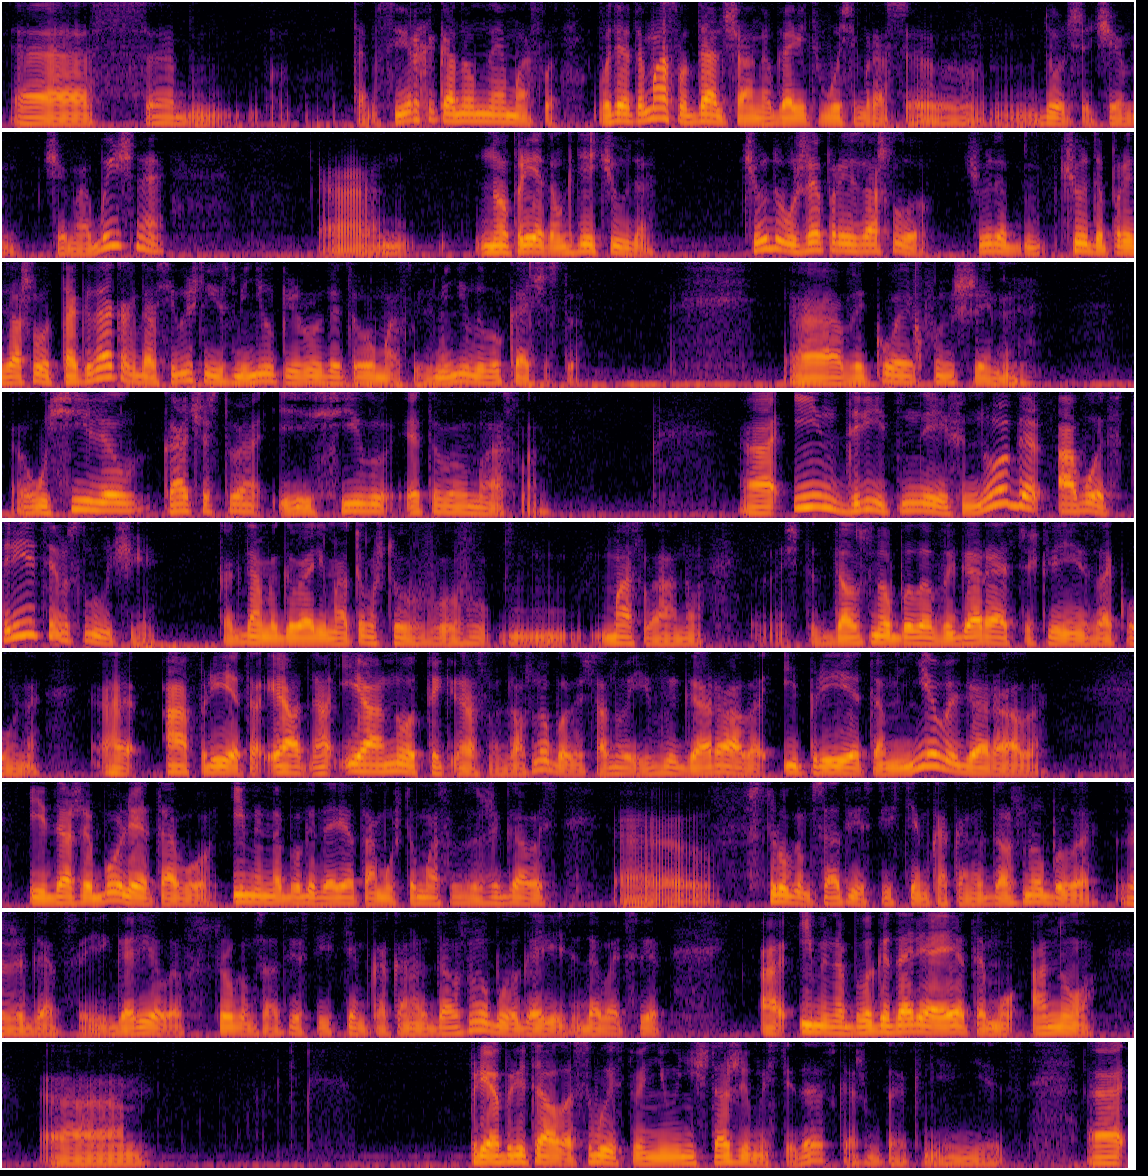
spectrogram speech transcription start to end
Э, с, там, сверхэкономное масло. Вот это масло дальше оно горит в 8 раз э, дольше, чем, чем обычное. Э, но при этом где чудо? Чудо уже произошло. Чудо, чудо произошло тогда, когда Всевышний изменил природу этого масла, изменил его качество. Э, в Рикоях фуншемен усилил качество и силу этого масла. Э, Индрит нейф нобер, а вот в третьем случае – когда мы говорим о том, что в, в масло оно значит, должно было выгорать с точки зрения закона, а, а при этом и, одно, и оно, раз оно должно было, значит, оно и выгорало, и при этом не выгорало, и даже более того, именно благодаря тому, что масло зажигалось э, в строгом соответствии с тем, как оно должно было зажигаться, и горело в строгом соответствии с тем, как оно должно было гореть и давать свет, а именно благодаря этому оно э, приобретала свойство неуничтожимости, да, скажем так, не, не, э,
